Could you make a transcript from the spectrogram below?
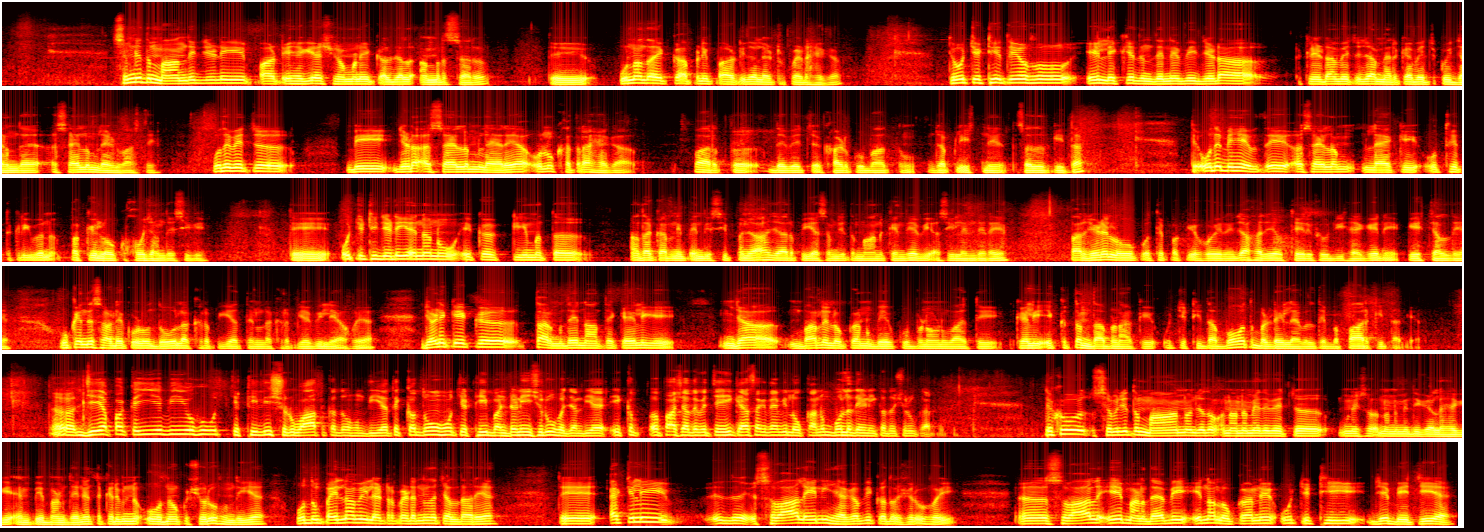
ਸਿਮਰਜੀਤ ਮਾਨ ਦੀ ਜਿਹੜੀ ਪਾਰਟੀ ਹੈਗੀ ਆ ਸ਼੍ਰੋਮਣੀ ਅਕਾਲੀ ਦਲ ਅੰਮ੍ਰਿਤਸਰ ਤੇ ਉਹਨਾਂ ਦਾ ਇੱਕ ਆਪਣੀ ਪਾਰਟੀ ਦਾ ਲੈਟਰ ਪੈਡ ਹੈਗਾ ਤੇ ਉਹ ਚਿੱਠੀ ਤੇ ਉਹ ਇਹ ਲਿਖ ਕੇ ਦਿੰਦੇ ਨੇ ਵੀ ਜਿਹੜਾ ਕੈਨੇਡਾ ਵਿੱਚ ਜਾਂ ਅਮਰੀਕਾ ਵਿੱਚ ਕੋਈ ਜਾਂਦਾ ਹੈ ਅਸਾਈਲਮ ਲੈਣ ਵਾਸਤੇ, ਉਹਦੇ ਵਿੱਚ ਵੀ ਜਿਹੜਾ ਅਸਾਈਲਮ ਲੈ ਰਿਹਾ ਉਹਨੂੰ ਖਤਰਾ ਹੈਗਾ। ਭਾਰਤ ਦੇ ਵਿੱਚ ਖਾੜਕੂ ਖੜਕੂਬਾਦ ਤੋਂ ਜਾਂ ਪੁਲਿਸ ਨੇ ਸਦਦ ਕੀਤਾ ਤੇ ਉਹਦੇ ਬਿਹੇਵ ਤੇ ਅਸਾਈਲਮ ਲੈ ਕੇ ਉੱਥੇ ਤਕਰੀਬਨ ਪੱਕੇ ਲੋਕ ਹੋ ਜਾਂਦੇ ਸੀਗੇ ਤੇ ਉਹ ਚਿੱਠੀ ਜਿਹੜੀ ਹੈ ਇਹਨਾਂ ਨੂੰ ਇੱਕ ਕੀਮਤ ਅਦਾ ਕਰਨੀ ਪੈਂਦੀ ਸੀ 50000 ਰੁਪਈਆ ਸਮਝਿਤ ਮਾਨ ਕਹਿੰਦੇ ਆ ਵੀ ਅਸੀਂ ਲੈਂਦੇ ਰਹੇ ਹਾਂ। ਪਰ ਜਿਹੜੇ ਲੋਕ ਉੱਥੇ ਪੱਕੇ ਹੋਏ ਨੇ ਜਾਂ ਹਜੇ ਉੱਥੇ ਰਿਫਿਊਜੀ ਹੈਗੇ ਨੇ, ਕੇਸ ਚੱਲਦੇ ਆ, ਉਹ ਕਹਿੰਦੇ ਸਾਡੇ ਕੋਲੋਂ 2 ਲੱਖ ਰੁਪਈਆ 3 ਲੱਖ ਰੁਪਈਆ ਵੀ ਲਿਆ ਹੋਇਆ ਜਾਣੀ ਕਿ ਇੱਕ ਧਰਮ ਦੇ ਨਾਂ ਤੇ ਕਹਿ ਲਈਏ ਜਾਂ ਬਾਹਰਲੇ ਲੋਕਾਂ ਨੂੰ ਬੇਵਕੂਫ ਬਣਾਉਣ ਵਾਸਤੇ ਕਹਿ ਲਈ ਇੱਕ ਧੰਦਾ ਬਣਾ ਕੇ ਉਹ ਚਿੱਠੀ ਦਾ ਬਹੁਤ ਵੱਡੇ ਲੈਵਲ ਤੇ ਵਪਾਰ ਕੀਤਾ ਗਿਆ। ਜੇ ਆਪਾਂ ਕਹੀਏ ਵੀ ਉਹ ਚਿੱਠੀ ਦੀ ਸ਼ੁਰੂਆਤ ਕਦੋਂ ਹੁੰਦੀ ਹੈ ਤੇ ਕਦੋਂ ਉਹ ਚਿੱਠੀ ਵੰਡਣੀ ਸ਼ੁਰੂ ਹੋ ਜਾਂਦੀ ਹੈ ਇੱਕ ਭਾਸ਼ਾ ਦੇ ਵਿੱਚ ਇਹੀ ਕਹਿ ਸਕਦੇ ਹਾਂ ਵੀ ਲੋਕਾਂ ਨੂੰ ਮੁੱਲ ਦੇਣੀ ਕਦੋਂ ਸ਼ੁਰੂ ਕਰ ਦਿੱਤੀ। ਦੇਖੋ ਸਿਮਰਜੀਤ ਮਾਨ ਜਦੋਂ 99 ਦੇ ਵਿੱਚ 1999 ਦੀ ਗੱਲ ਹੈਗੀ ਐਮਪੀ ਬਣਦੇ ਨੇ ਤਕਰੀਬਨ ਉਦੋਂ ਕੁ ਸ਼ੁਰੂ ਹੁੰਦੀ ਹੈ। ਉਦੋਂ ਪਹਿਲਾਂ ਵੀ ਲੈਟਰ ਪੈਡ ਇਹਨਾਂ ਦਾ ਚੱਲਦਾ ਰਿਹਾ। ਤੇ ਐਕਚੁਅਲੀ ਸਵਾਲ ਇਹ ਨਹੀਂ ਹੈਗਾ ਵੀ ਕਦੋਂ ਸ਼ੁਰੂ ਹੋਈ। ਸਵਾਲ ਇਹ ਬਣਦਾ ਵੀ ਇਹਨਾਂ ਲੋਕਾਂ ਨੇ ਉਹ ਚਿੱਠੀ ਜੇ ਵੇਚੀ ਹੈ,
